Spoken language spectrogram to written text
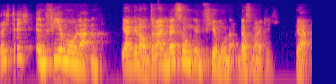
richtig? In vier Monaten. Ja, genau. Drei Messungen in vier Monaten, das meinte ich. Ja. ja.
